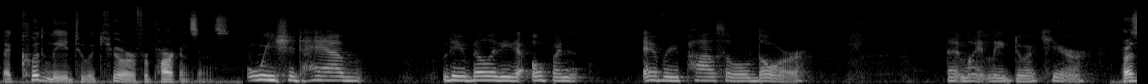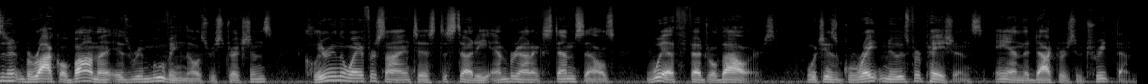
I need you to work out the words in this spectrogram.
that could lead to a cure for Parkinson's. We should have the ability to open every possible door that might lead to a cure. President Barack Obama is removing those restrictions, clearing the way for scientists to study embryonic stem cells with federal dollars which is great news for patients and the doctors who treat them.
